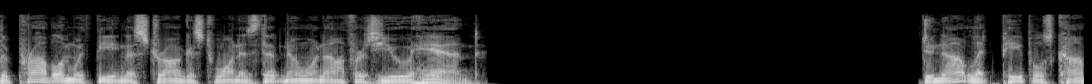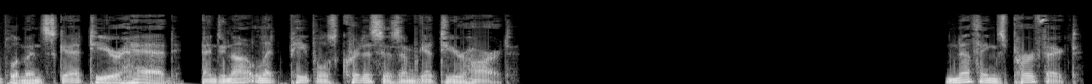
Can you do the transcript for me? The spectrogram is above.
The problem with being the strongest one is that no one offers you a hand. Do not let people's compliments get to your head, and do not let people's criticism get to your heart. Nothing's perfect,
